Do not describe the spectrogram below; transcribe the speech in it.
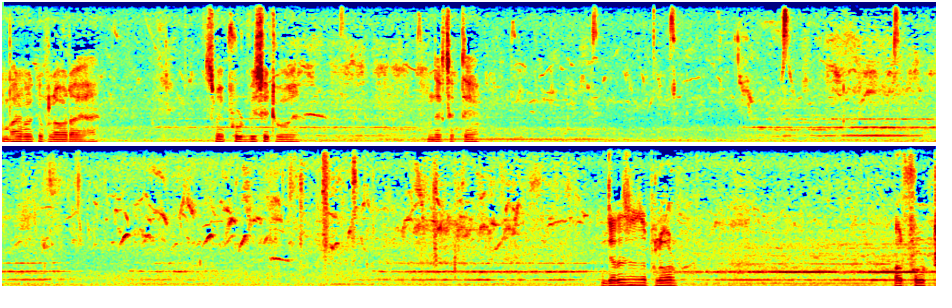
भर भर के फ्लावर आया है। इसमें फ्रूट भी सेट हुआ है। देख सकते हैं। ज़्यादा से ज़्यादा फ्लावर और फ्रूट,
